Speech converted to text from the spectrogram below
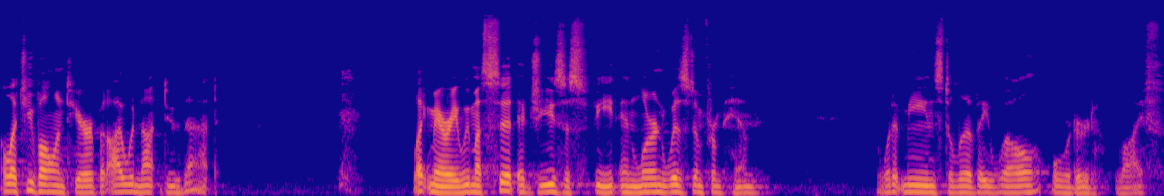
I'll let you volunteer, but I would not do that. Like Mary, we must sit at Jesus' feet and learn wisdom from him, what it means to live a well ordered life.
